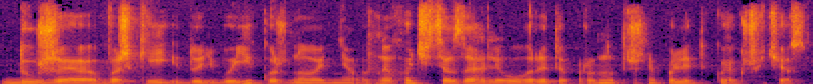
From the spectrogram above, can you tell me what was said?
дуже важкі ідуть бої кожного дня, от не хочеться взагалі говорити про внутрішню політику, якщо чесно.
